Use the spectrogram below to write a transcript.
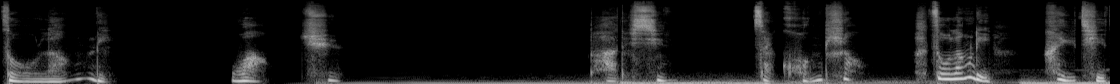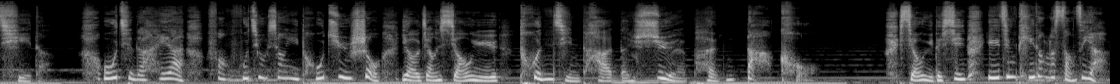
走廊里望去，他的心在狂跳。走廊里黑漆漆的，无尽的黑暗仿佛就像一头巨兽，要将小雨吞进他的血盆大口。小雨的心已经提到了嗓子眼儿。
